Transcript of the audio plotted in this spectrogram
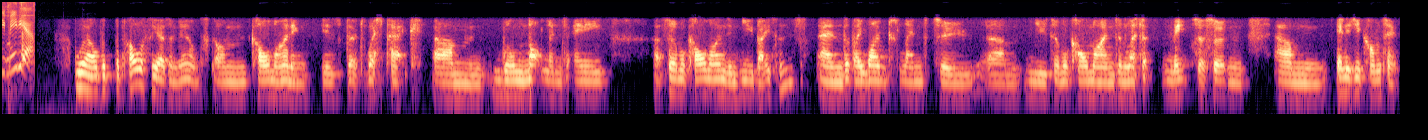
Media. Well, the, the, policy as announced on coal mining is that Westpac um, will not lend to any uh, thermal coal mines in new basins and that they won't lend to um, new thermal coal mines unless it meets a certain um, energy content,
